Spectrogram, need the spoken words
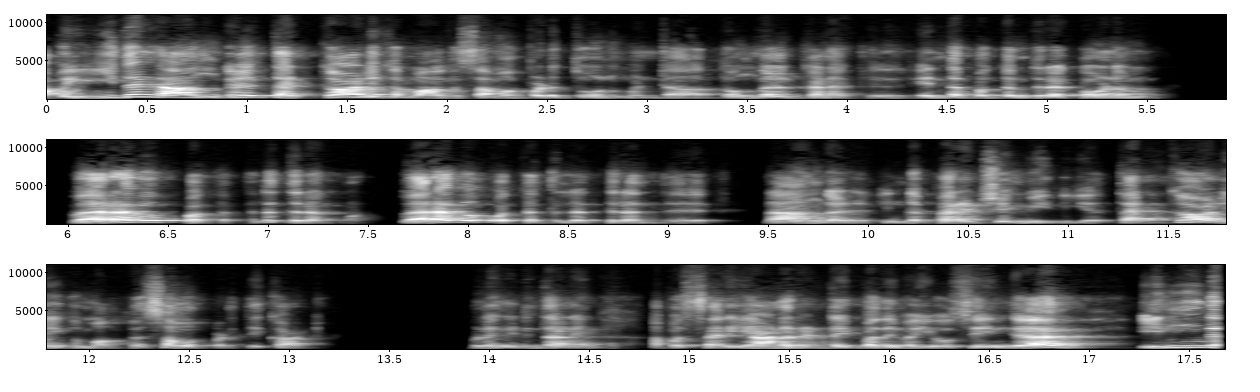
அப்ப இதை நாங்கள் தற்காலிகமாக சமப்படுத்தணும்டா தொங்கல் கணக்கு. எந்த பக்கம் திறக்கணும்? வரவு பக்கத்துல திறக்கணும். வரவு பக்கத்துல திறந்து நாங்கள் இந்த பரட்சை மீதியை தற்காலிகமாக சமப்படுத்தி காட்டும் விளங்கிட்டு தானே அப்ப சரியான இரட்டை பதிவை யோசிங்க. இந்த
